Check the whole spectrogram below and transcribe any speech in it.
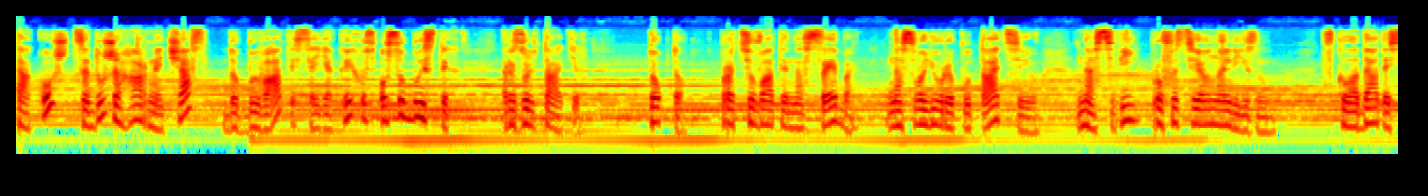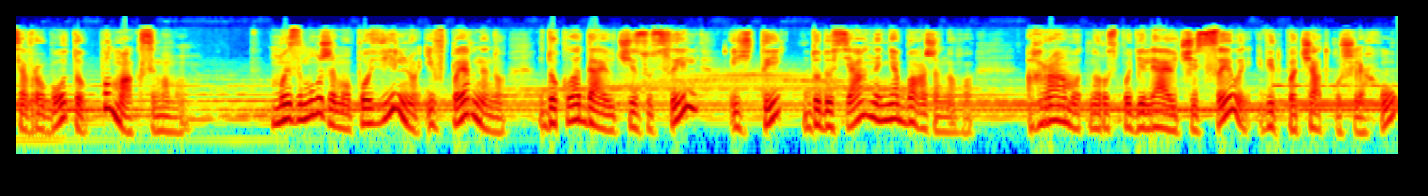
Також це дуже гарний час добиватися якихось особистих результатів, тобто працювати на себе, на свою репутацію, на свій професіоналізм, вкладатися в роботу по максимуму ми зможемо повільно і впевнено, докладаючи зусиль, йти до досягнення бажаного, грамотно розподіляючи сили від початку шляху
